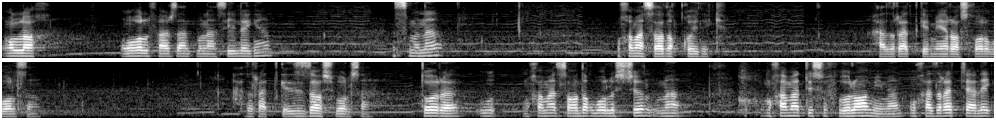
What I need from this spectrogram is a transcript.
Alloh o'g'il farzand bilan siylagan. Ismini Muhammad Sodiq qo'ydik. Hazratga merosxo'r bo'lsin. Hazratga izdosh bo'lsin. To'g'ri, u Muhammad Sodiq bo'lish uchun men Muhammad Yusuf bo'la olmayman. U hazratchalik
